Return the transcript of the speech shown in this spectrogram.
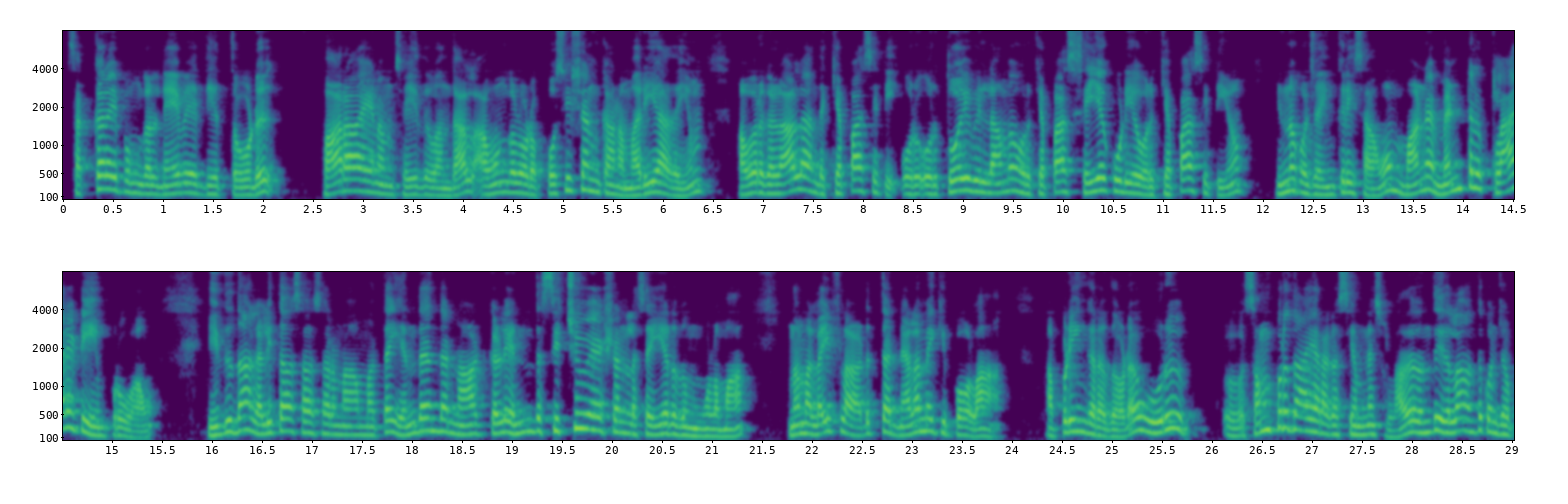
சர்க்கரை பொங்கல் நைவேத்தியத்தோடு பாராயணம் செய்து வந்தால் அவங்களோட பொசிஷனுக்கான மரியாதையும் அவர்களால் அந்த கெப்பாசிட்டி ஒரு ஒரு தோய்வு இல்லாமல் ஒரு கெப்பாசி செய்யக்கூடிய ஒரு கெப்பாசிட்டியும் இன்னும் கொஞ்சம் இன்க்ரீஸ் ஆகும். மன மென்டல் கிளாரிட்டி இம்ப்ரூவ் ஆகும். இதுதான் லலிதா சஹஸ்ரநாமத்தை எந்தெந்த நாட்கள் எந்த சுச்சுவேஷனில் செய்கிறது மூலமாக நம்ம லைஃப்பில் அடுத்த நிலைமைக்கு போகலாம் அப்படிங்கிறதோட ஒரு சம்பிரதாய ரகசியம்னே சொல்லலாம். அது வந்து இதெல்லாம் வந்து கொஞ்சம்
